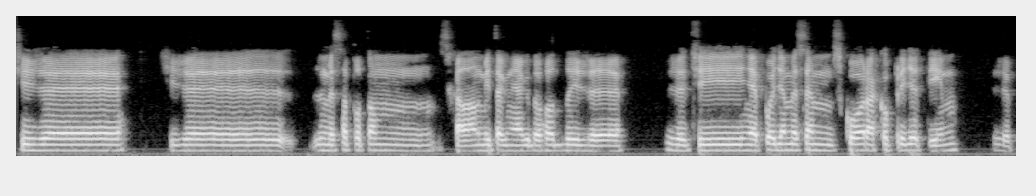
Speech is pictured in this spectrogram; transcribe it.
Čiže, čiže sme sa potom s chalanmi tak nejak dohodli, že, že či nepôjdeme sem skôr, ako príde tým, že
